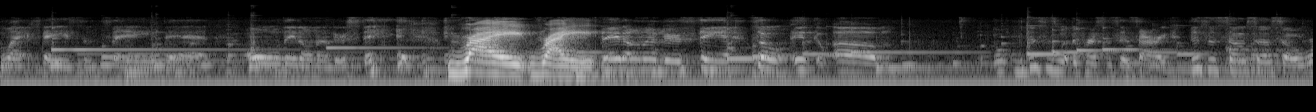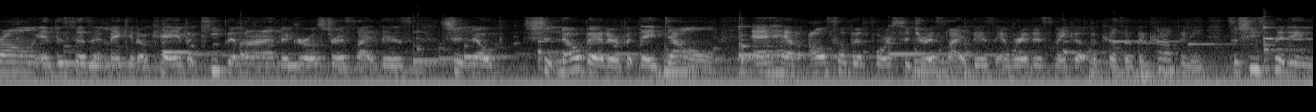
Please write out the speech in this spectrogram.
blackface and saying that oh they don't understand. right, right. they don't understand. So it um this is what the person said. Sorry, this is so so so wrong, and this doesn't make it okay. But keep in mind, the girls dressed like this should know should know better, but they don't, and have also been forced to dress like this and wear this makeup because of the company. So she's putting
